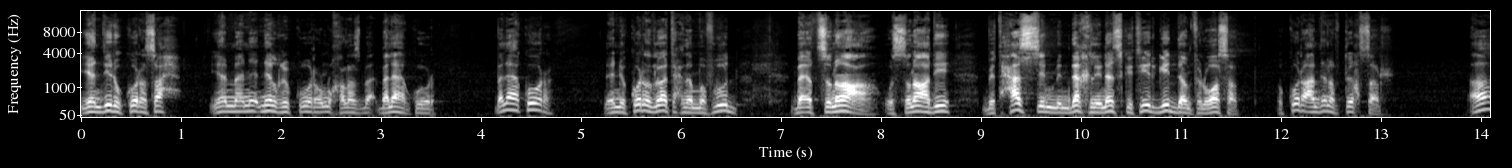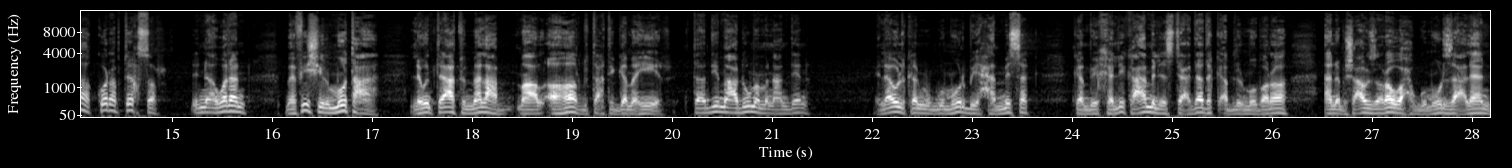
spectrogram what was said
يا ندير الكورة صح يا أما نلغي الكورة ونقول خلاص بقى. بلاها كورة. بلاها كورة. لأن الكورة دلوقتي إحنا المفروض بقت صناعة والصناعة دي بتحسن من دخل ناس كتير جدا في الوسط. الكورة عندنا بتخسر. آه الكورة بتخسر. لأن اولا ما فيش المتعة لو أنت قاعد في الملعب مع الاهات بتاعت الجماهير. دي معدومة من عندنا. الأول كان الجمهور بيحمسك كان بيخليك عامل استعدادك قبل المباراة. أنا مش عاوز أروح الجمهور زعلان.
